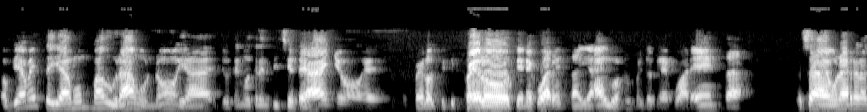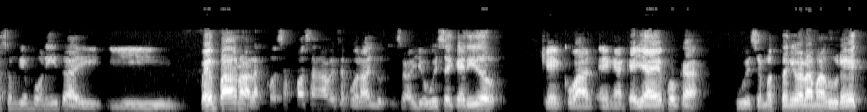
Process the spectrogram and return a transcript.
obviamente ya maduramos, ¿no? Ya yo tengo 37 años, el eh, pelo, tiene 40 y algo, Ruperto tiene 40. O sea, es una relación bien bonita y, y ven, las cosas pasan a veces por algo. O sea, yo hubiese querido que en aquella época hubiésemos tenido la madurez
